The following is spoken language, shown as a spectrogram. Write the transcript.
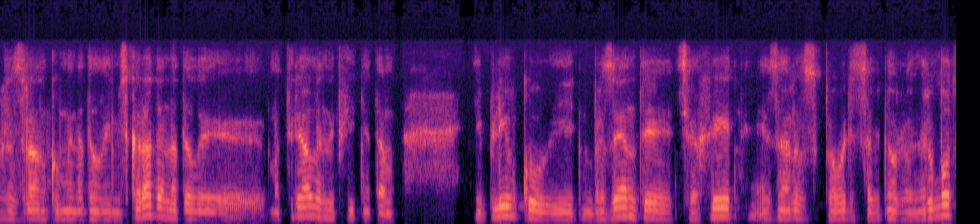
Вже зранку ми надали міська рада, надали матеріали необхідні там і плівку, і брезенти, цвяхи. І зараз проводяться відновлювані роботи.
